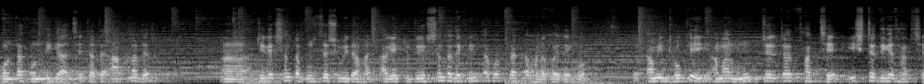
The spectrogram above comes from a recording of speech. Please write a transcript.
কোনটা কোন দিকে আছে, যাতে আপনাদের ডিরেকশনটা বুঝতে সুবিধা হয়। আগে একটু ডিরেকশনটা দেখি তারপর ফ্ল্যাটটা ভালো করে দেখব। আমি ঢুকেই আমার মুখ যেটা থাকছে ইস্টের দিকে থাকছে,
